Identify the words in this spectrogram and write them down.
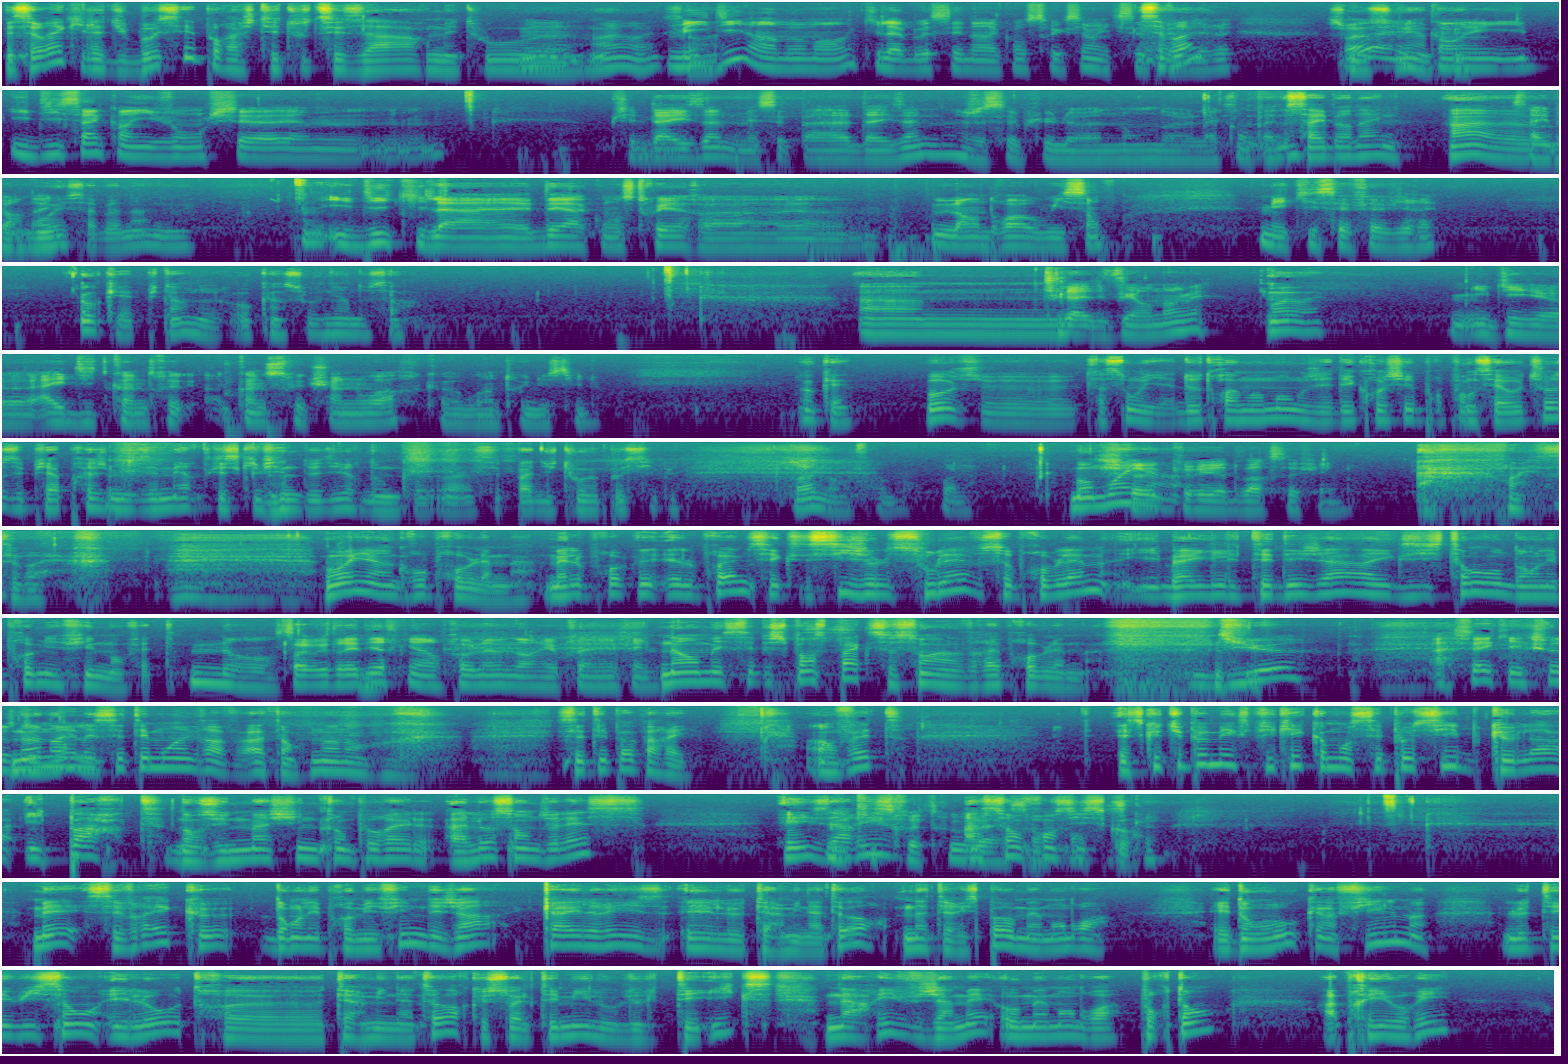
Mais c'est vrai qu'il a dû bosser pour acheter toutes ses armes et tout. Mm. Euh, ouais, Mais il dit à un moment hein, qu'il a bossé dans la construction et qu'il s'est quand il, dit ça quand ils vont chez, euh, chez Dyson, mais c'est pas Dyson, je sais plus le nom de la compagnie. Cyberdyne. Ah, euh, Cyberdyne. Oui, Cyberdyne. Il dit qu'il a aidé à construire euh, l'endroit où ils sont, mais qu'il s'est fait virer. Ok, putain, aucun souvenir de ça. Tu l'as vu en anglais? Ouais, ouais. Il dit I did construction work ou un truc du style. Ok. Bon, de toute façon, il y a deux trois moments où j'ai décroché pour penser à autre chose, et puis après, je me disais merde, qu'est-ce qu'ils viennent de dire, donc euh, c'est pas du tout impossible. Ouais, non, enfin bon, voilà. Bon, moi, je suis curieux de voir ce film. ouais, c'est vrai. Moi, il y a un gros problème. Mais le, le problème, c'est que si je le soulève, ce problème, il, bah, il était déjà existant dans les premiers films, en fait. Non, ça voudrait dire qu'il y a un problème dans les premiers films. Non, mais je pense pas que ce soit un vrai problème. Dieu a fait quelque chose de mal. Non, non, mais c'était moins grave. Attends, non, non. C'était pas pareil. En fait, est-ce que tu peux m'expliquer comment c'est possible que là, ils partent dans une machine temporelle à Los Angeles et ils arrivent à, San, Francisco? Mais c'est vrai que dans les premiers films déjà, Kyle Reese et le Terminator n'atterrissent pas au même endroit. Et dans aucun film, le T800 et l'autre euh, Terminator, que ce soit le T1000 ou le TX, n'arrivent jamais au même endroit. Pourtant, a priori,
